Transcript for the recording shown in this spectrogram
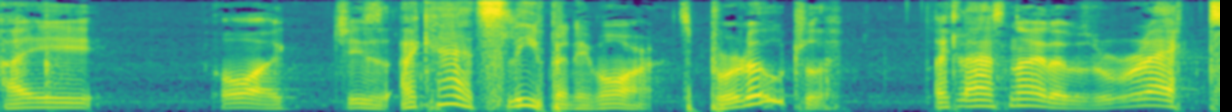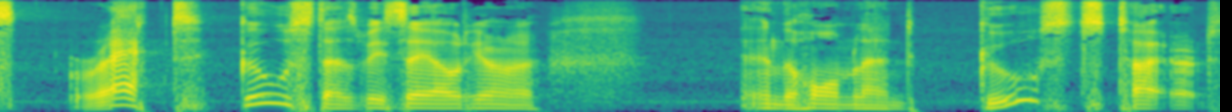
I, oh, Jesus, I can't sleep anymore. It's brutal. Like last night, I was wrecked, wrecked, goosed, as we say out here in the homeland. Goosed, tired,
